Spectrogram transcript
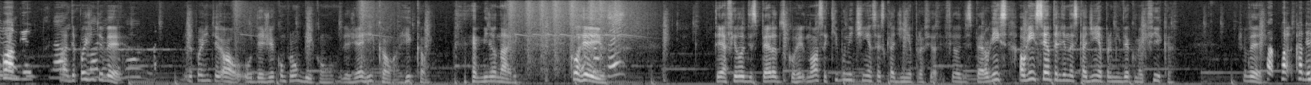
planeta. Ah, depois a gente vê. Depois a gente... Ó, o DG comprou um beacon. O DG é ricão, é ricão. É milionário. Correios. Tem a fila de espera dos correios. Nossa, que bonitinha essa escadinha pra fila, fila de espera. Alguém, alguém senta ali na escadinha pra mim ver como é que fica? Deixa eu ver. Ca- ca- Cadê?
